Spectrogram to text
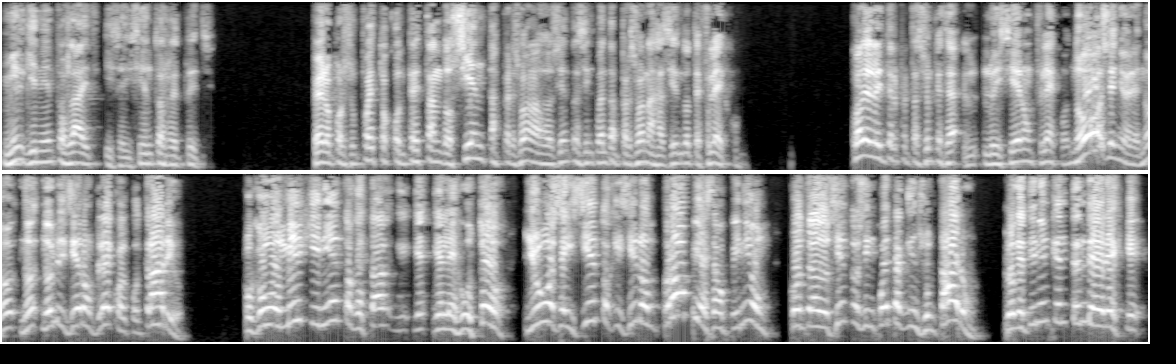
1500 likes y 600 retweets, pero por supuesto contestan 200 personas, 250 personas haciéndote fleco. ¿Cuál es la interpretación que se, lo hicieron fleco? No, señores, no, no, no lo hicieron fleco, al contrario. Porque hubo 1500 que, está, que, que, les gustó y hubo 600 que hicieron propia esa opinión contra 250 que insultaron. Lo que tienen que entender es que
